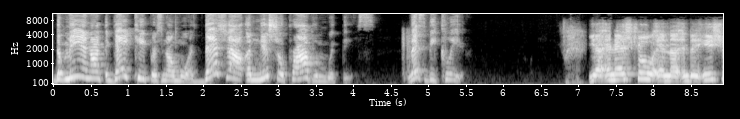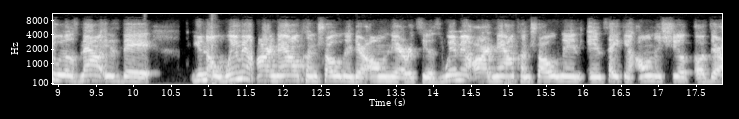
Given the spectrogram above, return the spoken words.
the men aren't the gatekeepers no more. That's y'all initial problem with this. Let's be clear. Yeah, and that's true. And the and the issue is now is that you know, women are now controlling their own narratives. Women are now controlling and taking ownership of their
